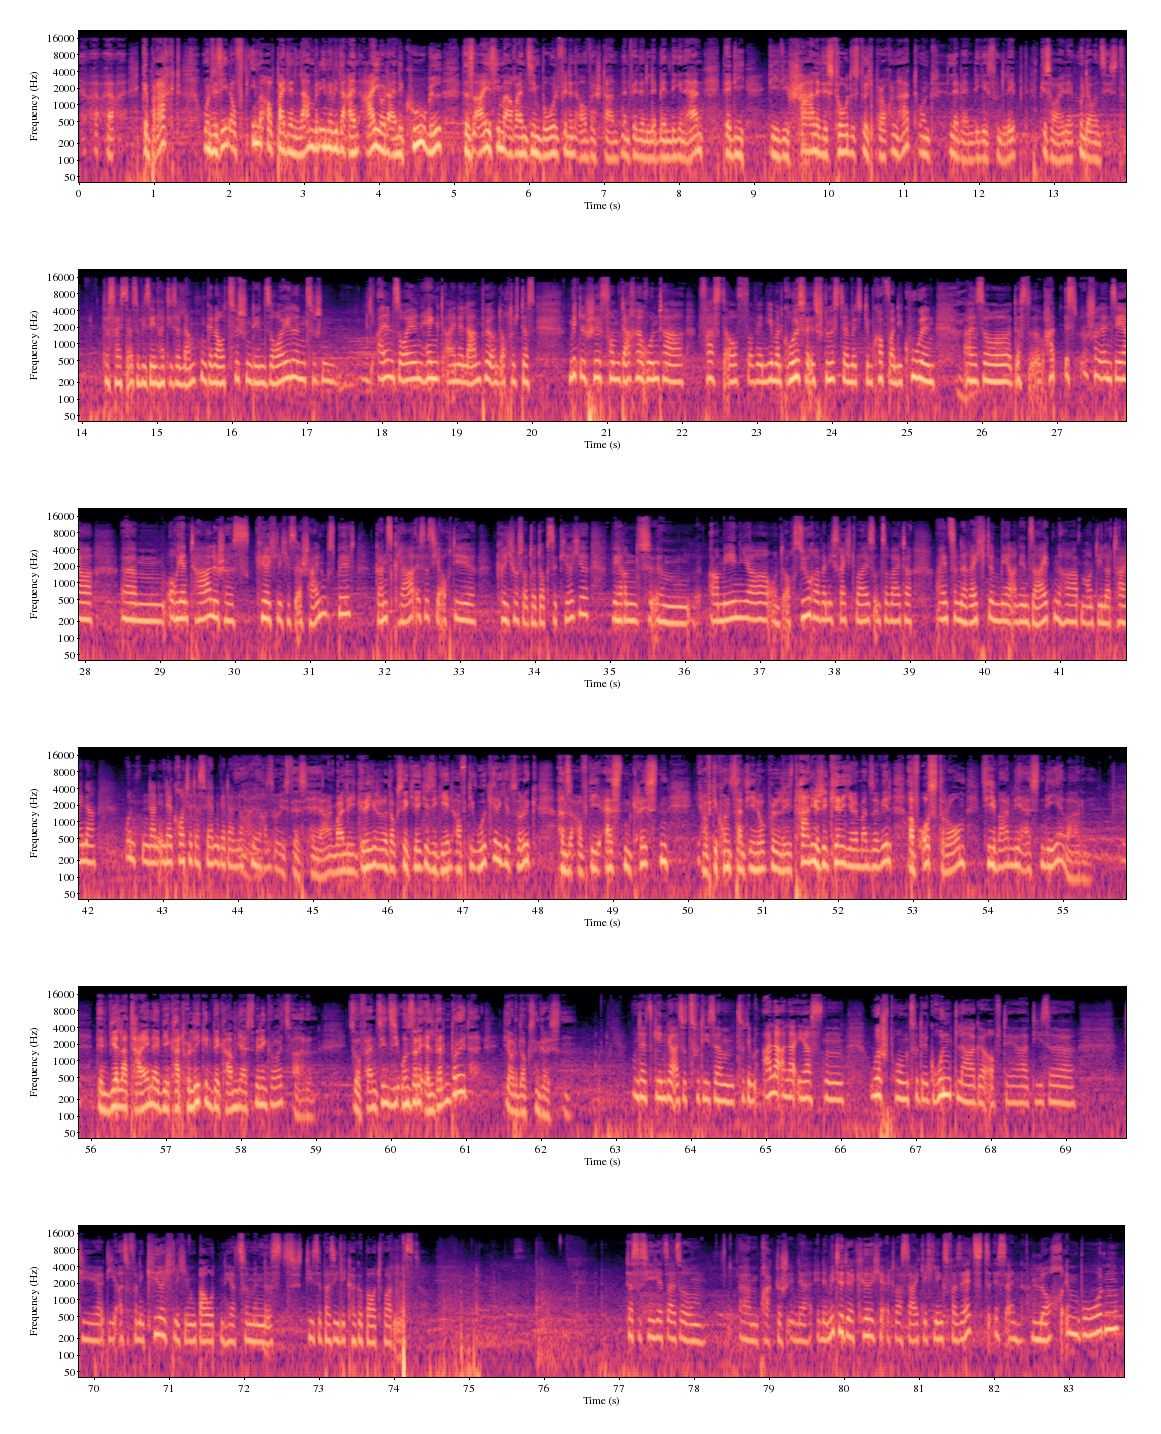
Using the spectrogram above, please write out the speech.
gebracht. Und wir sehen oft immer auch bei den Lampen immer wieder ein Ei oder eine Kugel. Das Ei ist immer auch ein Symbol für den Auferstandenen, für den lebendigen Herrn, der die, die, die Schale des Todes durchbrochen hat und lebendig ist und lebt bis heute unter uns ist. Das heißt also, wir sehen halt diese Lampen genau zwischen den Säulen, zwischen allen Säulen hängt eine Lampe und auch durch das Mittelschiff vom Dach herunter fast auf, wenn jemand größer ist, stößt er mit dem Kopf an die Kugeln. Also das hat, ist schon ein sehr ähm, orientalisches kirchliches Erscheinungsbild. Ganz klar ist es ja auch die griechisch-orthodoxe Kirche, während ähm, Armenier und auch Syrer, wenn ich es recht weiß und so weiter, einzelne Rechte mehr an den Seiten haben und die Lateiner unten dann in der Grotte, das werden wir dann noch ja, hören. So ist es ja, ja. Weil die griechisch-orthodoxe Kirche, sie gehen auf die Urkirche zurück, also auf die ersten Christen, auf die konstantinopolitanische Kirche, wenn man so will, auf Ostrom. Sie waren die ersten, die hier waren. Denn wir Lateiner, wir Katholiken, wir kamen ja erst mit den Kreuzfahrern. Insofern sind sie unsere älteren Brüder, die orthodoxen Christen. Und jetzt gehen wir also zu diesem, zu dem allerallerersten Ursprung, zu der Grundlage, auf der diese die, die also von den kirchlichen Bauten her zumindest diese Basilika gebaut worden ist. Das ist hier jetzt also ähm, praktisch in der, in der Mitte der Kirche, etwas seitlich links versetzt, ist ein Loch im Boden,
